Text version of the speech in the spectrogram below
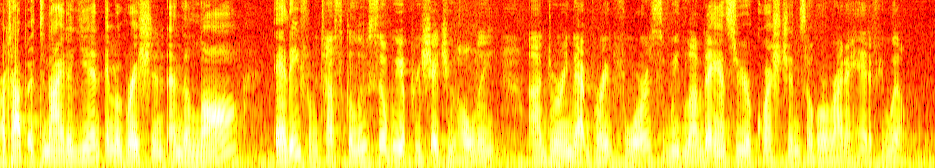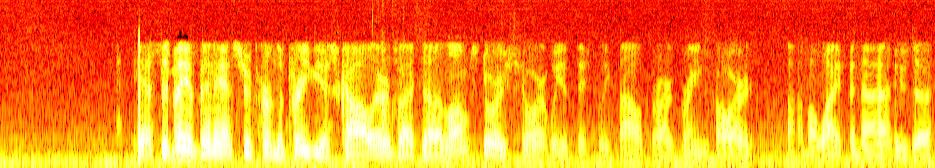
Our topic tonight again, immigration and the law. Eddie from Tuscaloosa, we appreciate you holding uh, during that break for us. We'd love to answer your questions, so go right ahead if you will. Yes, it may have been answered from the previous caller, but uh, long story short, we officially filed for our green card. Uh, my wife and I, who's a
